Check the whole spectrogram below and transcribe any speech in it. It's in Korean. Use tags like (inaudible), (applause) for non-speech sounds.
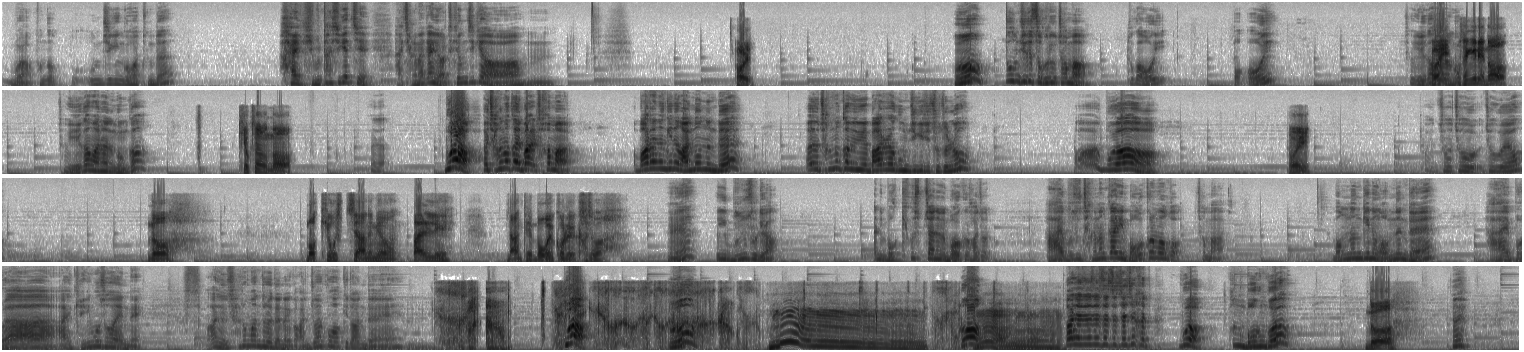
뭐야 방금 움직인 거 같은데? 아이 기분 탓이겠지. 아 장난감이 어떻게 움직여? 음. 어이, 어? 또 움직였어 그리고 잠깐만 누가 어이 어, 어이? 저 얘가 어이, 말하는 거 못생기네 너. 저 얘가 말하는 건가? 기억자는 너. 아, 나- 뭐야? 아, 장난감이 말 잠깐만 말하는 기능 안 넣었는데? 아 이거 장난감이 왜 말을 하고 움직이지 저절로? 아 뭐야? 어이, 저 저 저 왜요? 너 먹히고 싶지 않으면 빨리 나한테 먹을 거를 가져와. 에? 이게 무슨 소리야? 아니 먹히고 싶지 않으면 먹을 걸 가져. 아 무슨 장난감이 먹을 걸 먹어? 잠깐만. 먹는 기능 없는데? 아이 뭐야? 아이 괜히 무서워했네. 아 이거 새로 만들어야 되나? 이거 안 좋아할 것 같기도 한데. 음. 뭐야? 어? 음, 어? 음. 아, 자, 자, 자, 자, 자, 잠깐. 뭐야? 방금 먹은 거야? 너 에?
